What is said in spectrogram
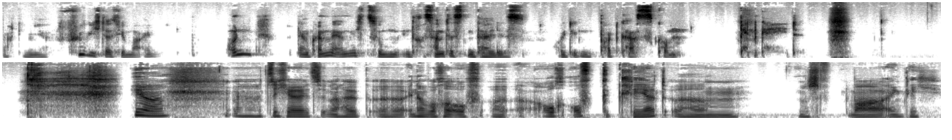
Dachte mir, füge ich das hier mal ein. Und dann können wir eigentlich zum interessantesten Teil des heutigen Podcasts kommen. Bandgate. Ja, äh, hat sich ja jetzt innerhalb äh, einer Woche auf, äh, auch aufgeklärt. Ähm, das war eigentlich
